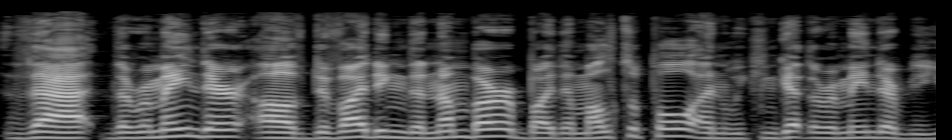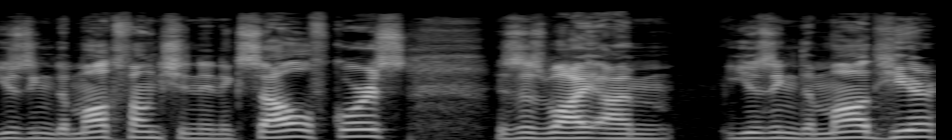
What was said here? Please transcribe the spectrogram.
that the remainder of dividing the number by the multiple, and we can get the remainder by using the mod function in Excel, of course. This is why I'm using the mod here.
